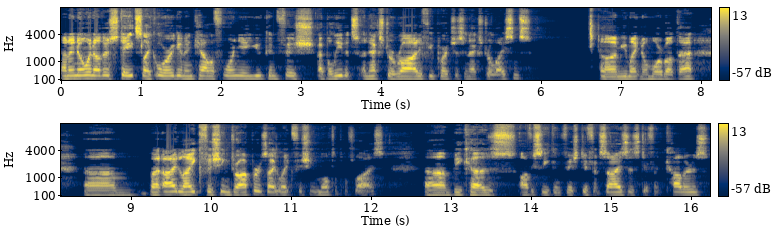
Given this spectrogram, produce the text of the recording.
and I know in other states like Oregon and California, you can fish. I believe it's an extra rod if you purchase an extra license. Um, you might know more about that. Um, but I like fishing droppers. I like fishing multiple flies um, because obviously you can fish different sizes, different colors.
